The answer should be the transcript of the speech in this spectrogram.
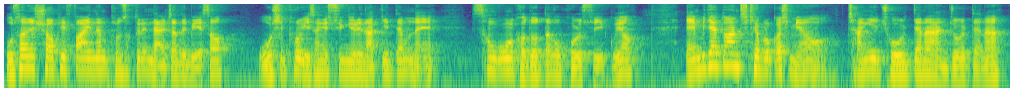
우선 쇼피파이는 분석드린 날짜 대비해서 50% 이상의 수익률이 낮기 때문에 성공을 거두었다고 볼 수 있고요. 엔비디아 또한 지켜볼 것이며 장이 좋을 때나 안 좋을 때나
